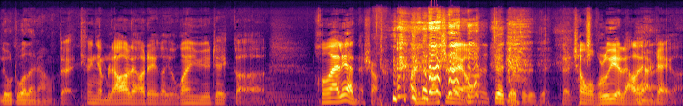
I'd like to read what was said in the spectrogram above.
流桌子上了。对，听你们聊一聊这个有关于这个婚外恋的事儿。啊，你能是这个吗？对对对对对，对，趁我不注意聊了点这个。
